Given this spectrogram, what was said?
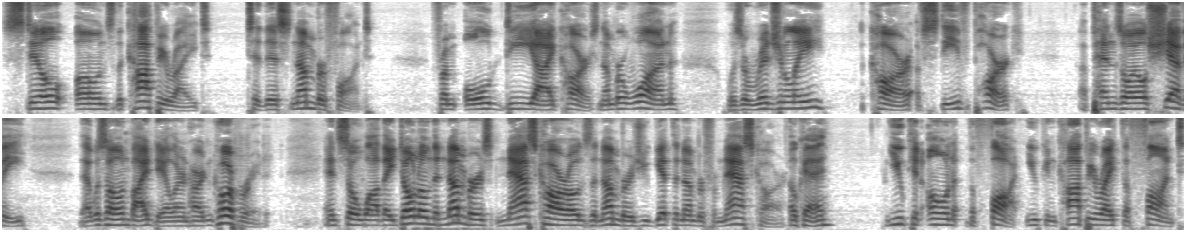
still owns the copyright to this number font from old DEI cars. Number one was originally a car of Steve Park, a Pennzoil Chevy that was owned by Dale Earnhardt Incorporated. And so while they don't own the numbers, NASCAR owns the numbers. You get the number from NASCAR. okay. You can own the font. You can copyright the font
